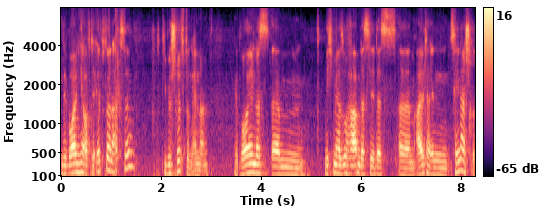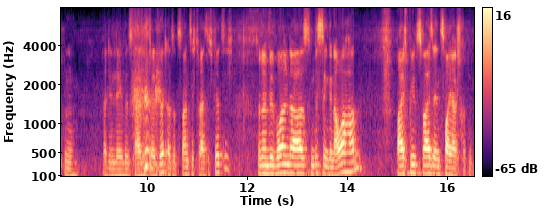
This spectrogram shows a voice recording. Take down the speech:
wir wollen hier auf der y-Achse die Beschriftung ändern. Wir wollen das ähm, nicht mehr so haben, dass hier das ähm, Alter in 10er Schritten bei den Labels dargestellt wird, also 20, 30, 40, sondern wir wollen das ein bisschen genauer haben, beispielsweise in Zweier-Schritten,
